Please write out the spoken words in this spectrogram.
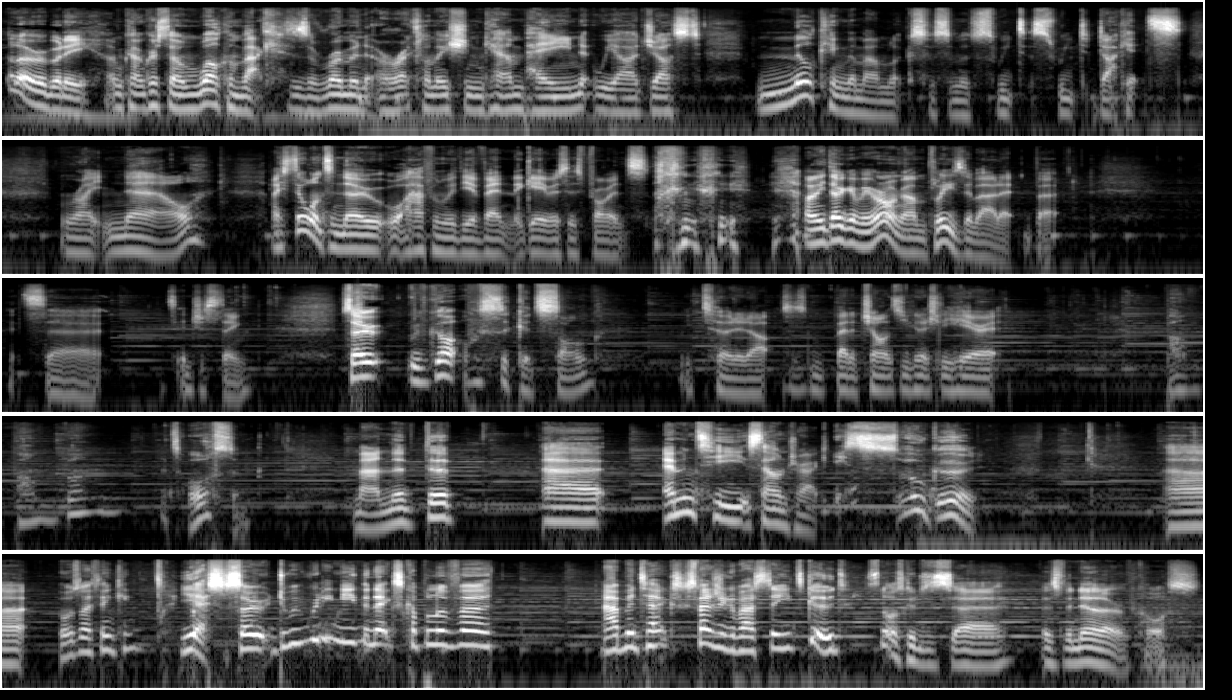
Hello everybody, I'm Count Cristo and welcome back. This is a Roman reclamation campaign. We are just milking the Mamluks for some of sweet, sweet ducats right now. I still want to know what happened with the event that gave us this province. I mean, don't get me wrong, I'm pleased about it, but it's uh, it's interesting. So we've got, oh, this is a good song. Let me turn it up, there's a better chance you can actually hear it. Bum, bum, bum. That's awesome. Man, the, the uh, M&T soundtrack is so good. Uh, what was I thinking? Yes, so do we really need the next couple of uh, admin techs? Expansion capacity, it's good. It's not as good as, uh, as vanilla, of course.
